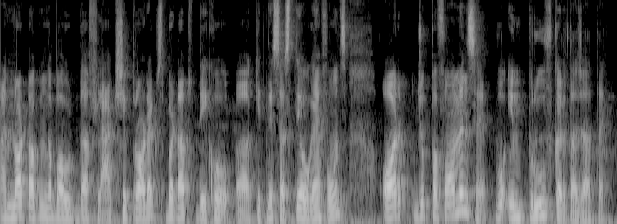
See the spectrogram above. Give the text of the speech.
I am not talking about the flagship products but आप देखो आ, कितने सस्ते हो गए हैं फ़ोन्स और जो परफॉर्मेंस है वो इम्प्रूव करता जाता है।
